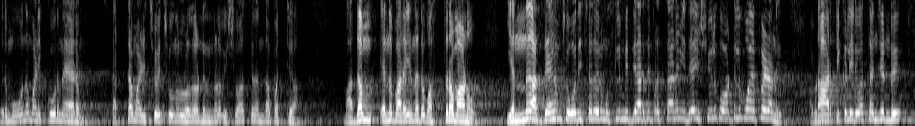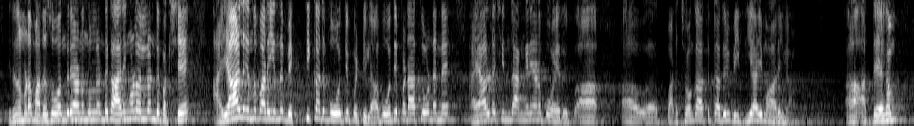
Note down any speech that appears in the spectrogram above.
ഒരു മൂന്ന് മണിക്കൂർ നേരം തട്ടമഴിച്ചു വെച്ചു എന്നുള്ളതുകൊണ്ട് നിങ്ങളുടെ വിശ്വാസത്തിന് എന്താ പറ്റുക? മതം എന്ന് പറയുന്നത് വസ്ത്രമാണോ? എന്ന് അദ്ദേഹം ചോദിച്ചത് ഒരു മുസ്ലിം വിദ്യാർത്ഥി പ്രസ്ഥാനം ഇതേ ഇഷ്യൂവിൽ കോർട്ടിൽ പോയപ്പോഴാണ്. അവിടെ ആർട്ടിക്കിൾ ഇരുപത്തഞ്ചുണ്ട്. ഇത് നമ്മുടെ മതസ്വാതന്ത്ര്യമാണെന്നുള്ളത് കാര്യങ്ങളെല്ലാം ഉണ്ട്. പക്ഷേ അയാൾ എന്ന് പറയുന്ന വ്യക്തിക്ക് അത് ബോധ്യപ്പെട്ടില്ല. അത് ബോധ്യപ്പെടാത്തതുകൊണ്ട് തന്നെ അയാളുടെ ചിന്ത അങ്ങനെയാണ് പോയത്. പഠിച്ചോൻ കാത്തിട്ട് അതൊരു വിധിയായി മാറില്ല. അദ്ദേഹം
